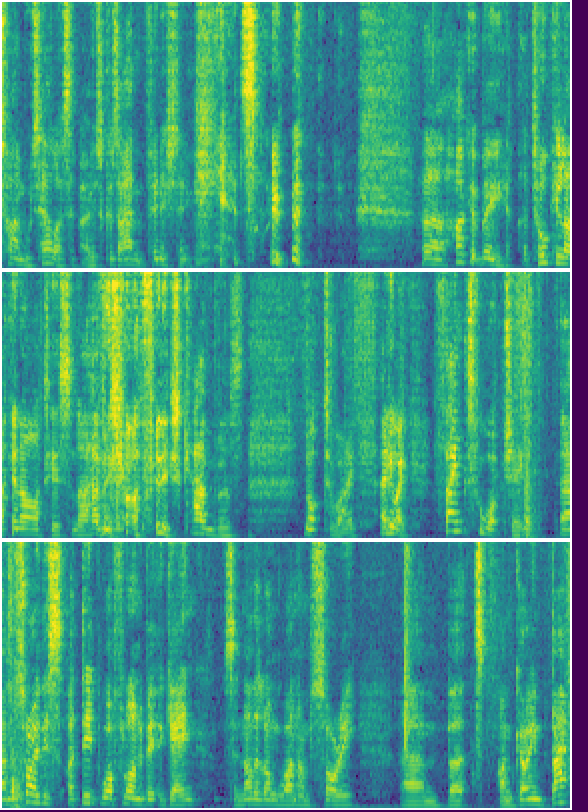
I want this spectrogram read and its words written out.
time will tell, I suppose, because I haven't finished anything yet. So, uh, look at me, I'm talking like an artist and I haven't got a finished canvas. Not to worry. Anyway, thanks for watching. Um, sorry, this I did waffle on a bit again. It's another long one, I'm sorry. Um, but I'm going back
